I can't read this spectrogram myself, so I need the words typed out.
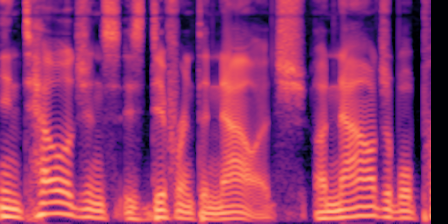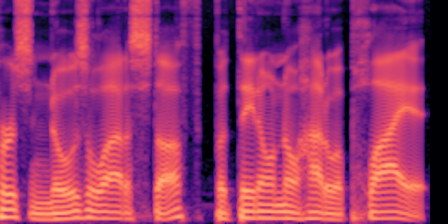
intelligence is different than knowledge. A knowledgeable person knows a lot of stuff, but they don't know how to apply it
